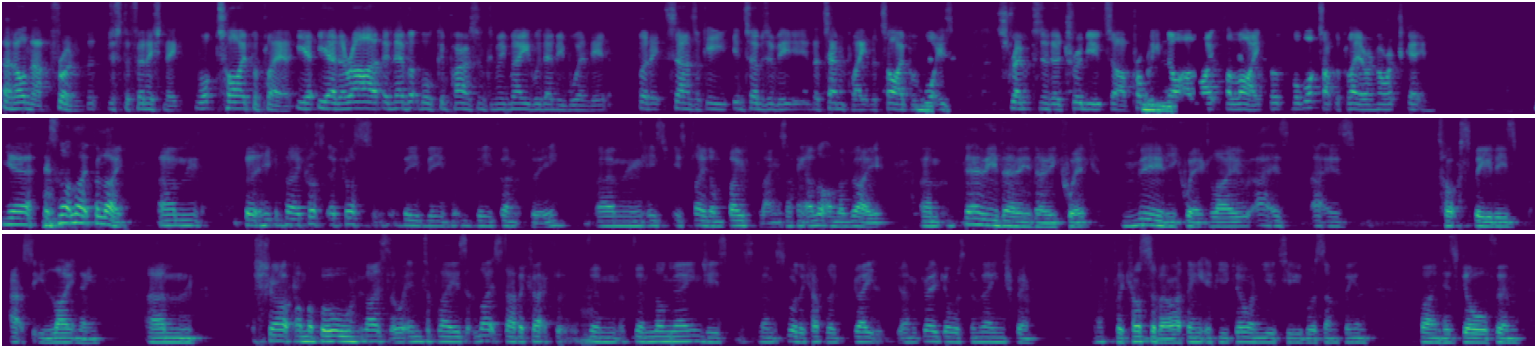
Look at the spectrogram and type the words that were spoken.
And on that front, just to finish, Nick, what type of player? Yeah, yeah, there are inevitable comparisons can be made with Emi Buendia. but it sounds like he, in terms of the template, the type of what his strengths and attributes are, probably mm-hmm. not a like for like. But, but what type of player are Norwich getting? Yeah, it's not like for like. Um, but he can play across across the the, the front three. Um, he's he's played on both flanks. I think a lot on the right. Um, very very very quick, really quick. Like at his at his top speed, he's absolutely lightning. Um, sharp on the ball, nice little interplays. To have a crack from from long range. He's um, scored a couple of great um, great goals from range for for Kosovo. I think if you go on YouTube or something and find his goal from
